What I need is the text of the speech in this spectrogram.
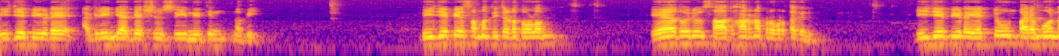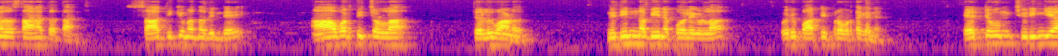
ബി ജെ പിയുടെ അഖിലേന്ത്യാ അധ്യക്ഷൻ ശ്രീ നിതിൻ നബീൻ. ബി ജെ പിയെ സംബന്ധിച്ചിടത്തോളം ഏതൊരു സാധാരണ പ്രവർത്തകനും ബി ജെ പിയുടെ ഏറ്റവും പരമോന്നത സ്ഥാനത്തെത്താൻ സാധിക്കുമെന്നതിന്റെ ആവർത്തിച്ചുള്ള തെളിവാണ് നിതിൻ നബീനെ പോലെയുള്ള ഒരു പാർട്ടി പ്രവർത്തകന് ഏറ്റവും ചുരുങ്ങിയ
